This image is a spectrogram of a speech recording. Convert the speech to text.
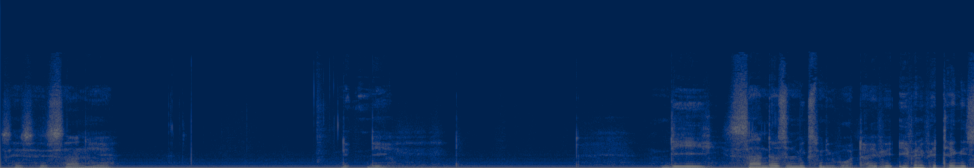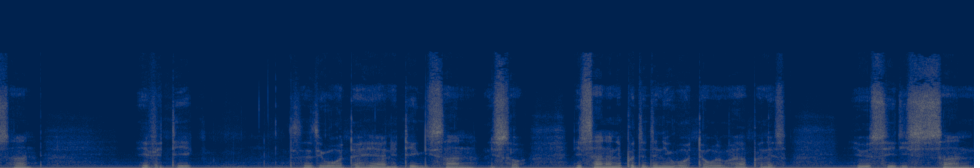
says the sun here sun doesn't mix with the water. If you, even if you take the sun if you take this is the water here and you take the sun the, so, the sun and you put it in the water what will happen is you will see the sun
